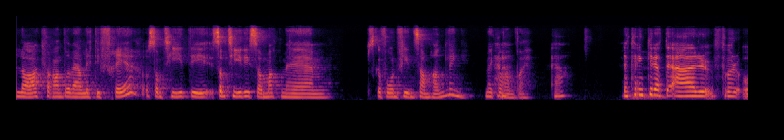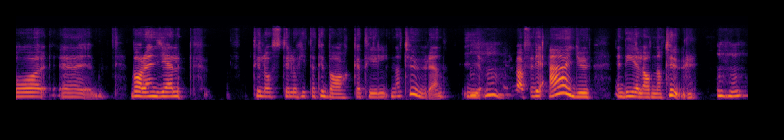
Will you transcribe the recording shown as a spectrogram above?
la hverandre være litt i fred, og samtidig, samtidig som at vi skal få en fin samhandling med hverandre. Jag tänker att det är för att eh, vara en hjälp till oss till att hitta tillbaka till naturen i oss Mhm. själva. För vi är ju en del av natur. Mhm.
